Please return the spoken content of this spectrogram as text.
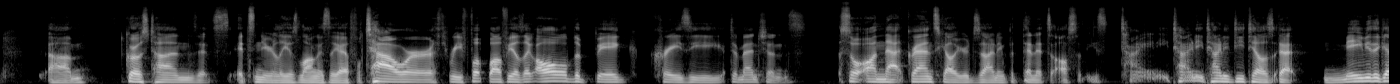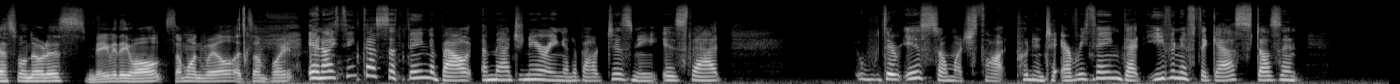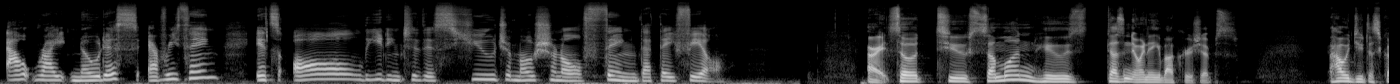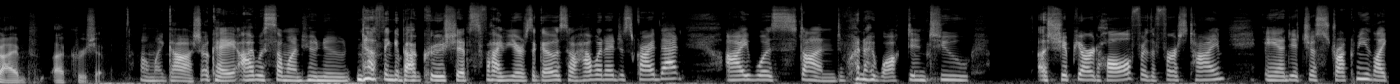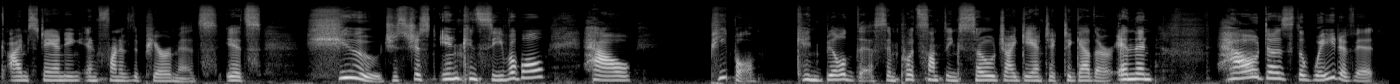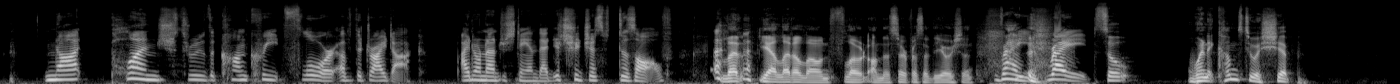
um, gross tons. It's it's nearly as long as the Eiffel Tower, three football fields, like all the big crazy dimensions. So on that grand scale, you're designing, but then it's also these tiny, tiny, tiny details that maybe the guests will notice, maybe they won't. Someone will at some point. And I think that's the thing about Imagineering and about Disney is that there is so much thought put into everything that even if the guest doesn't outright notice everything, it's all leading to this huge emotional thing that they feel. All right. So to someone who doesn't know anything about cruise ships, how would you describe a cruise ship? Oh my gosh. Okay. I was someone who knew nothing about cruise ships five years ago. So, how would I describe that? I was stunned when I walked into a shipyard hall for the first time, and it just struck me like I'm standing in front of the pyramids. It's huge. It's just inconceivable how people can build this and put something so gigantic together. And then, how does the weight of it not plunge through the concrete floor of the dry dock. I don't understand that. It should just dissolve. let yeah, let alone float on the surface of the ocean. Right, right. So when it comes to a ship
